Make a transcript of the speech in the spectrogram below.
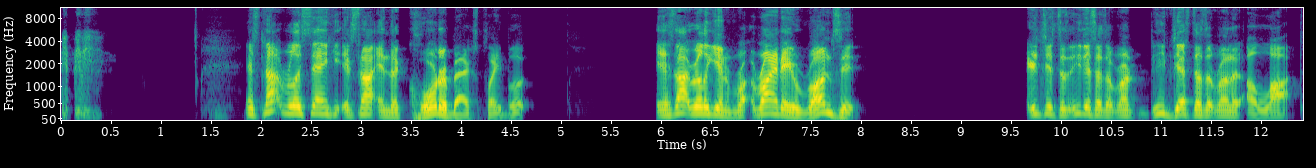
it's not really saying he, it's not in the quarterback's playbook. It's not really in Ryan Day runs it. It just doesn't, he just doesn't run. He just doesn't run it a lot.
